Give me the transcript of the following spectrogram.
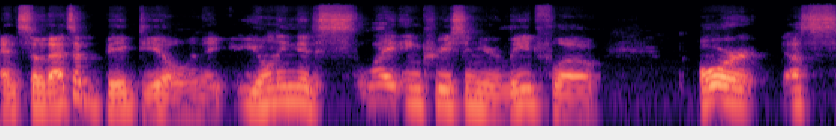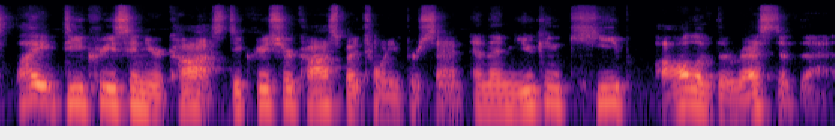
And so that's a big deal. And you only need a slight increase in your lead flow or a slight decrease in your cost, decrease your cost by 20%. And then you can keep all of the rest of that.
